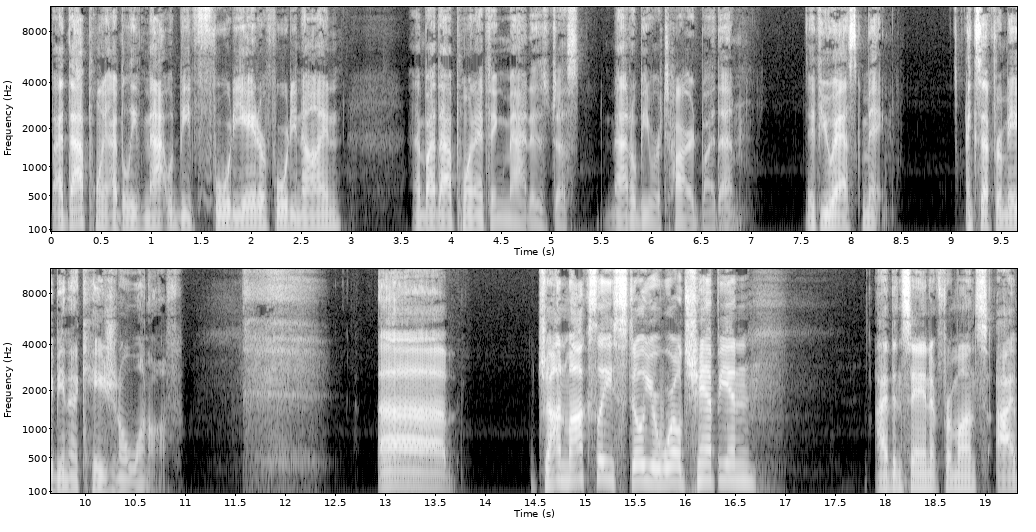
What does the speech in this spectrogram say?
at that point I believe Matt would be 48 or 49 and by that point I think Matt is just Matt will be retired by then. If you ask me. Except for maybe an occasional one-off. Uh Jon Moxley still your world champion. I've been saying it for months. I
